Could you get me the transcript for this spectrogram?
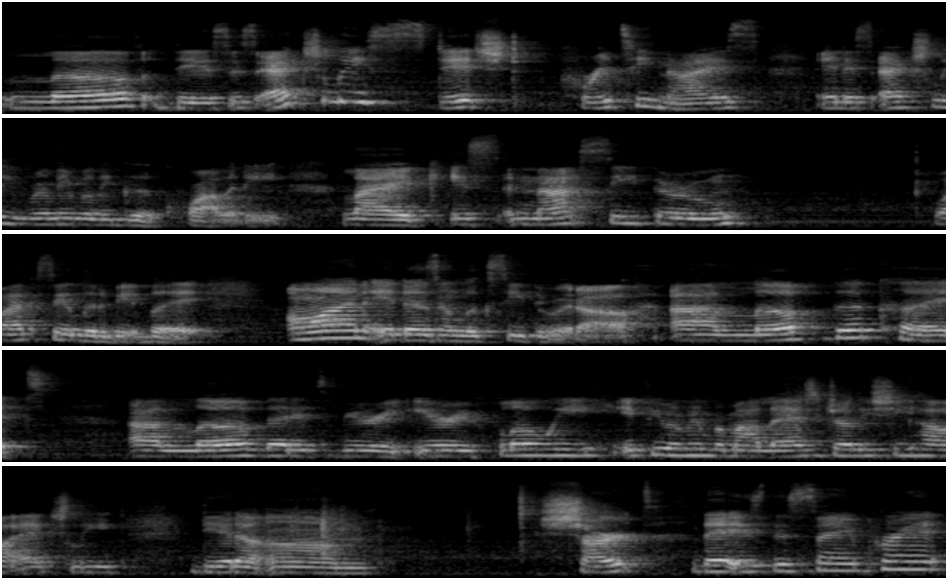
Love this. It's actually stitched pretty nice and it's actually really, really good quality. Like, it's not see-through. Well, I can see a little bit, but on, it doesn't look see-through at all. I love the cut. I love that it's very airy flowy. If you remember my last Jurllyshe haul, I actually did a um, shirt that is the same print.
